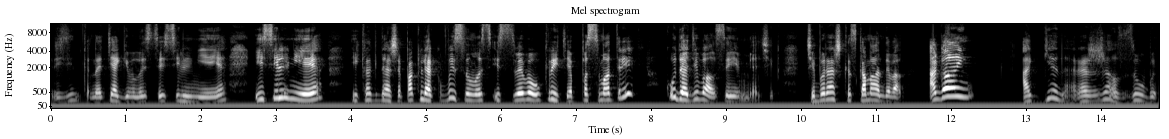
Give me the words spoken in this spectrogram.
Резинка натягивалась все сильнее и сильнее, и когда Шапокляк высунулась из своего укрытия посмотреть, куда девался им мячик, Чебурашка скомандовал «Огонь!» А Гена разжал зубы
